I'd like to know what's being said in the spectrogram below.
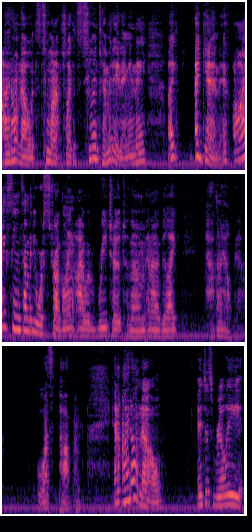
I don't know, it's too much. Like it's too intimidating. And they, like, again, if I seen somebody were struggling, I would reach out to them and I would be like, how can I help you? What's popping? And I don't know. It just really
